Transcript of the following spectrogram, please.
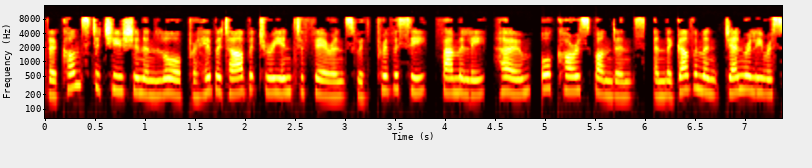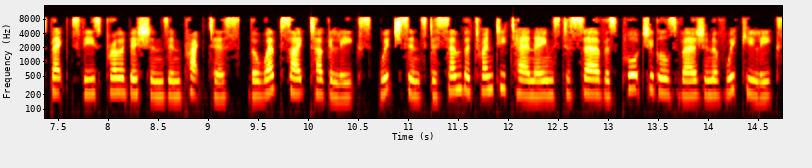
The Constitution and law prohibit arbitrary interference with privacy, family, home, or correspondence, and the government generally respects these prohibitions in practice. The website Tugaleaks, which since December 2010 aims to serve as Portugal's version of WikiLeaks,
